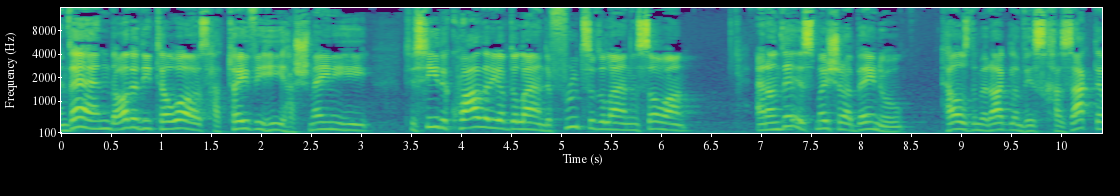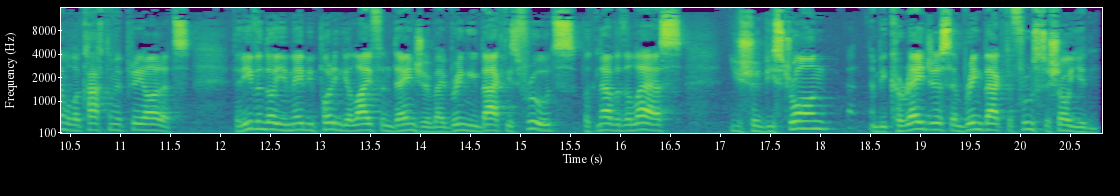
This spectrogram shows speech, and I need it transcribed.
And then the other detail was hatoivihi, hashmeinihi, to see the quality of the land, the fruits of the land, and so on. And on this, Moshe Rabbeinu tells the Meraglim, his chazaktem ulakachtem that even though you may be putting your life in danger by bringing back these fruits, but nevertheless, you should be strong and be courageous and bring back the fruits to show Yidden.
